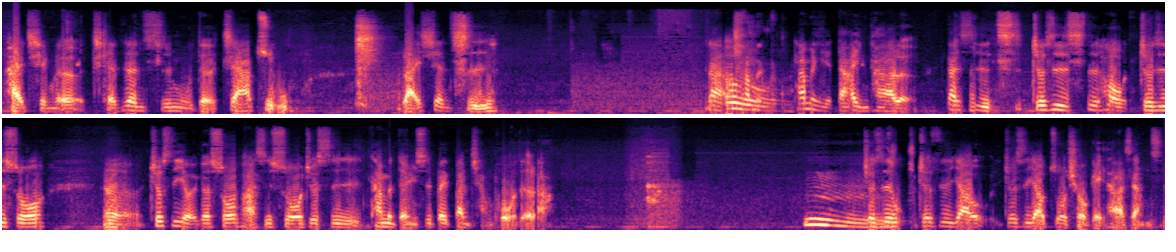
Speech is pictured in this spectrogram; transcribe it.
还请了前任师母的家族来献词。那他们、oh. 他们也答应他了，但是就是事后就是说，呃，就是有一个说法是说，就是他们等于是被半强迫的啦。嗯，就是就是要就是要做球给他这样子。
